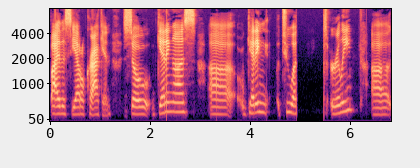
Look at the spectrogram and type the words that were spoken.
by the Seattle Kraken. So getting us uh getting to us early uh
